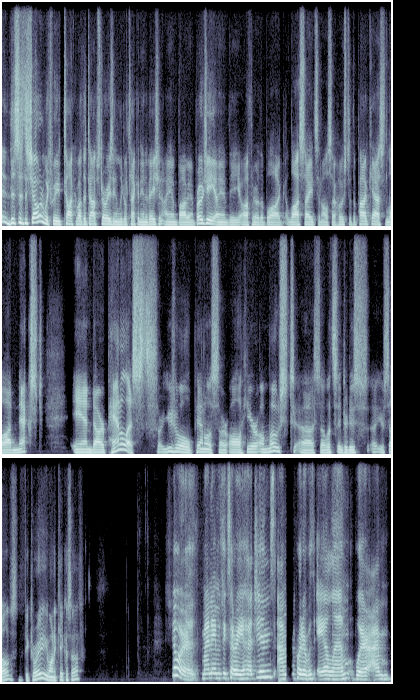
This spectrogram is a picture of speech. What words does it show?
this is the show in which we talk about the top stories in legal tech and innovation. I am Bob Ambrogi. I am the author of the blog Law Sites and also host of the podcast Law Next. And our panelists, our usual panelists, are all here almost. Uh, so let's introduce uh, yourselves. Victoria, you want to kick us off? Sure. My name is Victoria Hudgins. I'm a reporter with ALM, where I'm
